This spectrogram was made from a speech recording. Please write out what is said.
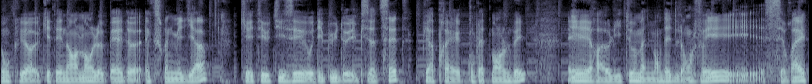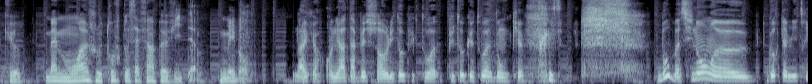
donc euh, qui était normalement le bed X1 Media, qui a été utilisé au début de l'épisode 7, puis après complètement enlevé. Et Raolito m'a demandé de l'enlever et c'est vrai que même moi je trouve que ça fait un peu vide. Mais bon. D'accord, on ira taper sur toi, plutôt que toi donc. bon, bah sinon, euh, Gorka Mitrix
